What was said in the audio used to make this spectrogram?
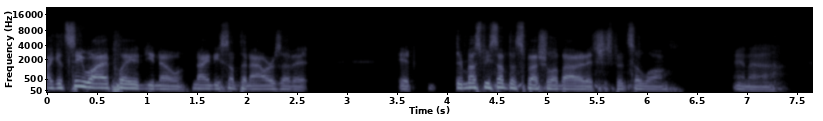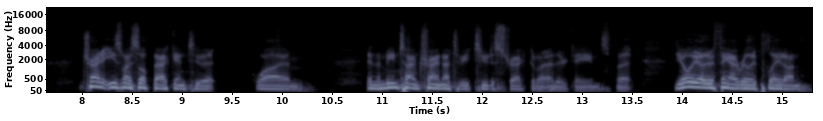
I could see why I played, you know, ninety something hours of it. It there must be something special about it. It's just been so long, and uh, trying to ease myself back into it while I'm in the meantime trying not to be too distracted by other games. But the only other thing I really played on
